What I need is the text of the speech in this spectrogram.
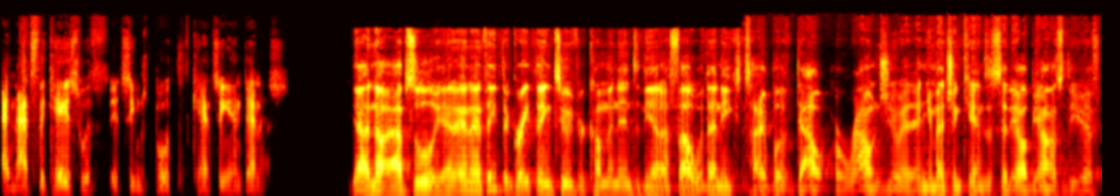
And that's the case with it seems both Kancey and Dennis. Yeah, no, absolutely. And, and I think the great thing too, if you're coming into the NFL with any type of doubt around you, and you mentioned Kansas City, I'll be honest with you, if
